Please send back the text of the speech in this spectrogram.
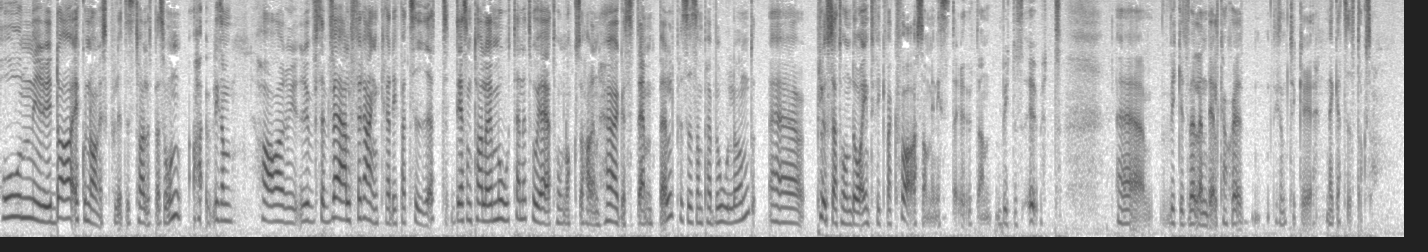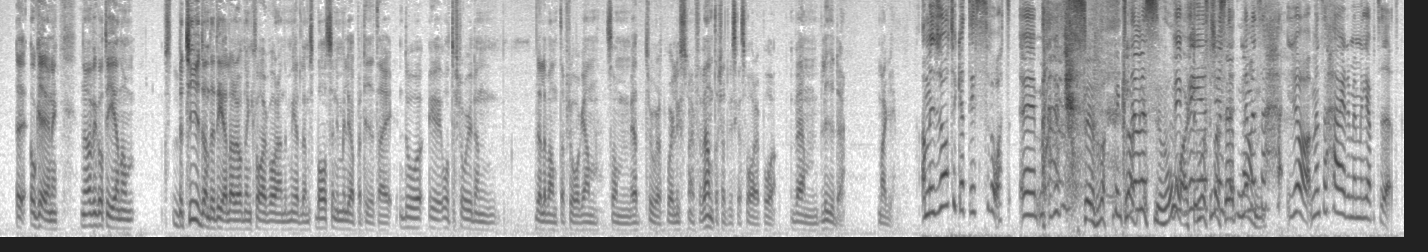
Hon är ju idag ekonomisk politisk talesperson, liksom har ju sig väl förankrad i partiet. Det som talar emot henne tror jag är att hon också har en högerstämpel, precis som Per Bolund. Eh, plus att hon då inte fick vara kvar som minister utan byttes ut. Eh, vilket väl en del kanske liksom tycker är negativt också. Eh, Okej hörni, nu har vi gått igenom betydande delar av den kvarvarande medlemsbasen i Miljöpartiet här. Då eh, återstår ju den relevanta frågan som jag tror att våra lyssnare förväntar sig att vi ska svara på. Vem blir det? Maggie? Ja men jag tycker att det är svårt. Eh, men det är klart Nej, det är men svårt, vi du måste bara säga ett inte- nej, namn. men så här, Ja, men så här är det med Miljöpartiet.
